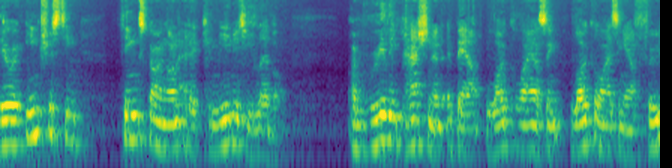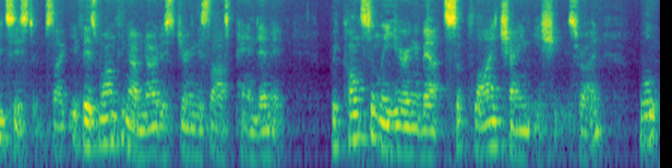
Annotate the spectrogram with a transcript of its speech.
There are interesting things going on at a community level. I'm really passionate about localizing localizing our food systems. Like if there's one thing I've noticed during this last pandemic, we're constantly hearing about supply chain issues, right? Well,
